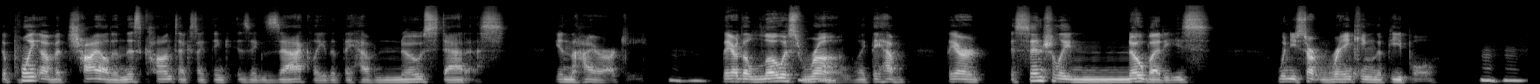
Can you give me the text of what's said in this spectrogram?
the point of a child in this context, I think, is exactly that they have no status in the hierarchy. Mhm. They are the lowest Mhm. rung. Like they have, they are essentially nobodies when you start ranking the people. Mhm.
